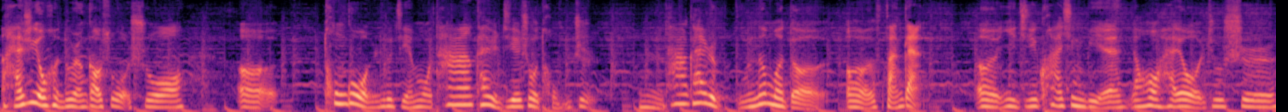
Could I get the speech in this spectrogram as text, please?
还是有很多人告诉我说，呃，通过我们这个节目，他开始接受同志，嗯，他开始不那么的呃反感，呃，以及跨性别，然后还有就是。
